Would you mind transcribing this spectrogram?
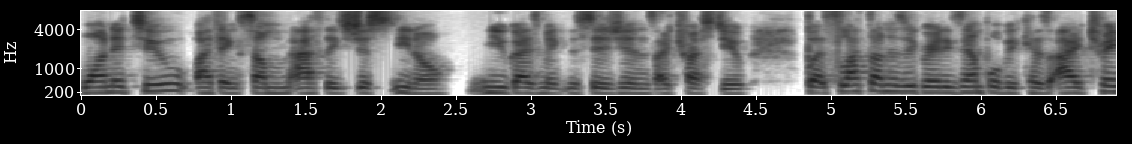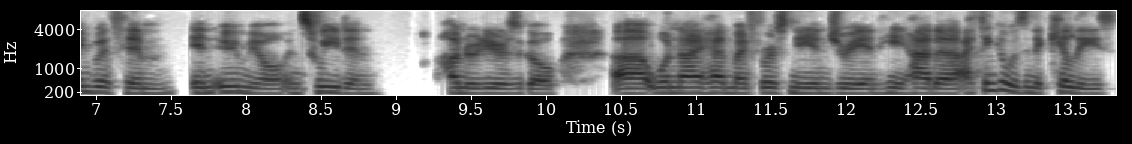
wanted to. I think some athletes just, you know, you guys make decisions. I trust you. But Zlatan is a great example because I trained with him in Umeå in Sweden 100 years ago uh, when I had my first knee injury and he had a, I think it was an Achilles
